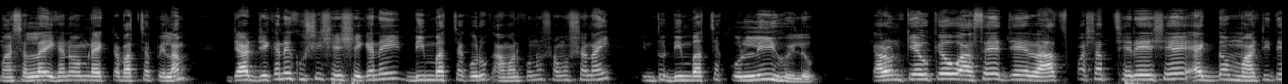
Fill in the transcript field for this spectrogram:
মাশাল্লাহ, এখানেও আমরা একটা বাচ্চা পেলাম। যার যেখানে খুশি, সে সেখানেই ডিম বাচ্চা করুক, আমার কোনো সমস্যা নাই। কিন্তু ডিম বাচ্চা করলেই হইল। কারণ কেউ কেউ আছে যে রাজপ্রাসাদ ছেড়ে এসে একদম মাটিতে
